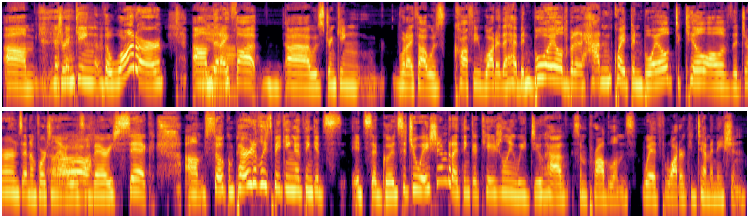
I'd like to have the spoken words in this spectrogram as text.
um, drinking the water, um, that I thought, uh, I was drinking what I thought was coffee water that had been boiled, but it hadn't quite been boiled to kill all of the germs. And unfortunately, I was very sick. Um, so comparatively speaking, I think it's, it's a good situation, but I think occasionally we do have some problems with water contamination.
